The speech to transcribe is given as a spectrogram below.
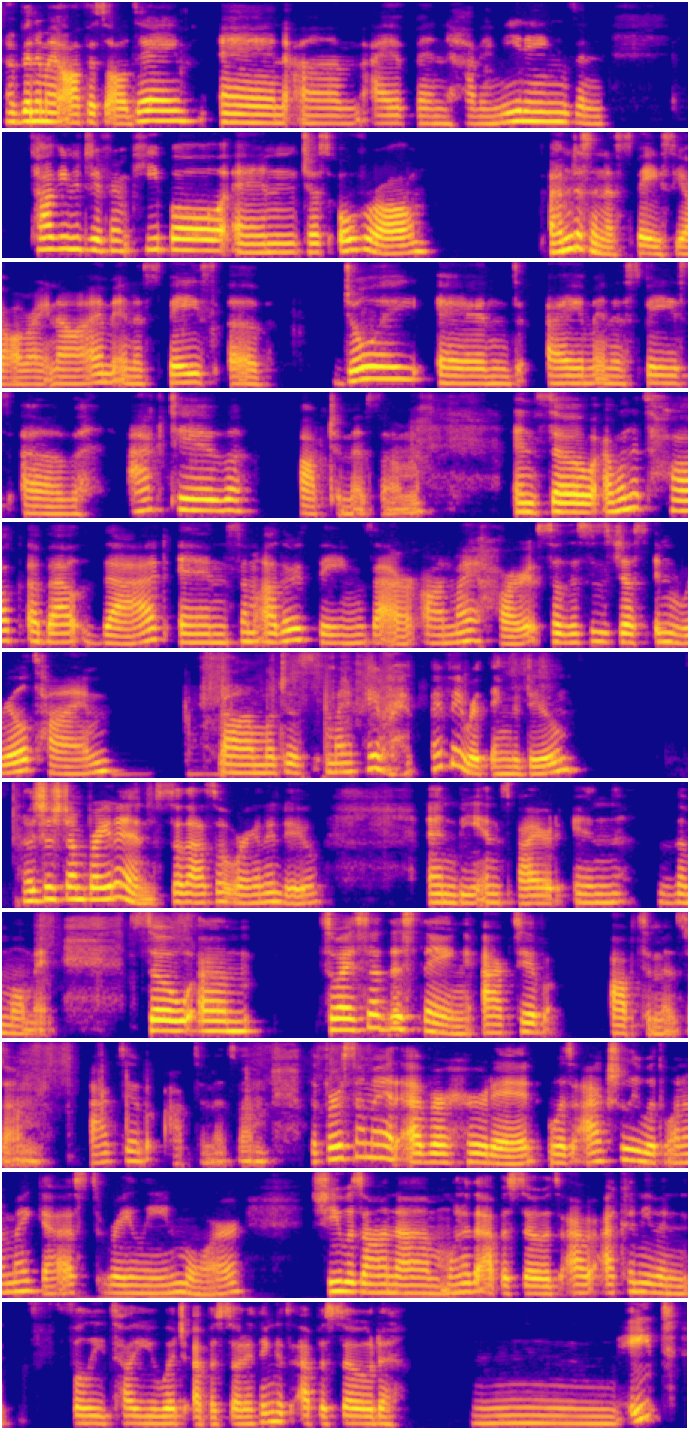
I've been in my office all day, and um, I have been having meetings and talking to different people and just overall, I'm just in a space, y'all, right now. I'm in a space of joy and I am in a space of active optimism. And so I want to talk about that and some other things that are on my heart. So this is just in real time, um, which is my favorite, my favorite thing to do. Let's just jump right in. So that's what we're gonna do and be inspired in the moment. So um, so I said this thing, active optimism. Active optimism. The first time I had ever heard it was actually with one of my guests, Raylene Moore. She was on um, one of the episodes. I, I couldn't even fully tell you which episode. I think it's episode mm, eight.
